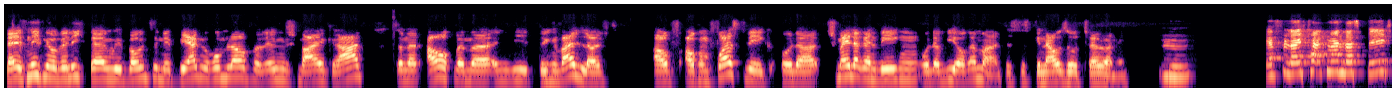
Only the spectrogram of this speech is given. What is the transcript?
Da ist nicht nur, wenn ich da irgendwie bei uns in den Bergen rumlaufe, auf irgendeinem schmalen Grat, sondern auch, wenn man irgendwie durch den Wald läuft, auf, auch im Forstweg oder schmäleren Wegen oder wie auch immer. Das ist genauso Trailrunning. Mhm. Ja, vielleicht hat man das Bild,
